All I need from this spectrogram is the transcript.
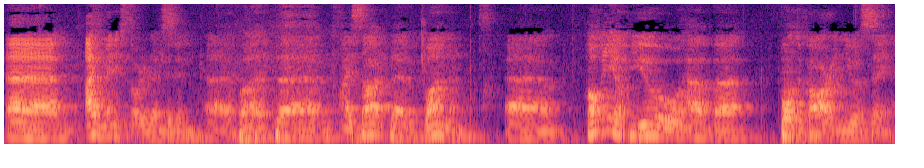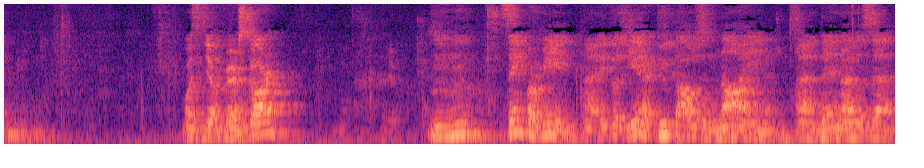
Um, I have many stories actually, uh, but um, I start uh, with one. Um, how many of you have uh, bought a car in USA? Was it your first car? Mm-hmm. Same for me. Uh, it was year 2009, and then I was uh,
